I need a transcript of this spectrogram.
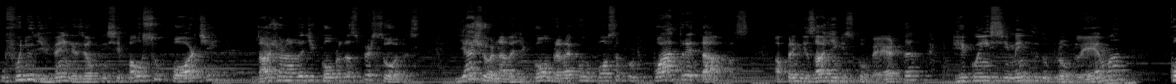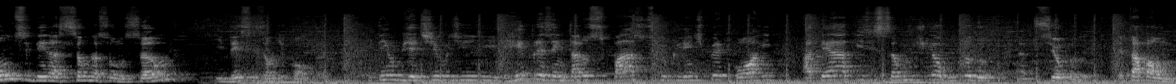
O funil de vendas é o principal suporte da jornada de compra das pessoas. E a jornada de compra é composta por quatro etapas: aprendizagem e descoberta, reconhecimento do problema, consideração da solução e decisão de compra tem o objetivo de representar os passos que o cliente percorre até a aquisição de algum produto, né, do seu produto. Etapa 1:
